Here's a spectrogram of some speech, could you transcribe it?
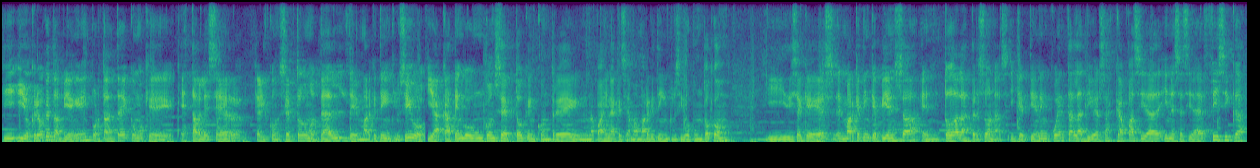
Y, yo creo que también es importante como que establecer el concepto como tal de marketing inclusivo. Y acá tengo un concepto que encontré en una página que se llama marketinginclusivo.com y dice que es el marketing que piensa en todas las personas y que tiene en cuenta las diversas capacidades y necesidades físicas,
